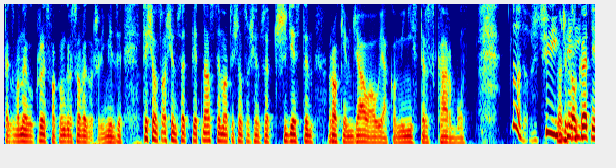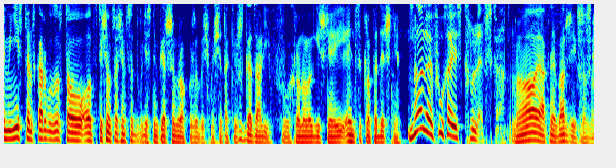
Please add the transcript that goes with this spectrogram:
tak zwanego Królestwa Kongresowego, czyli między 1815 a 1830 rokiem działał jako minister skarbu. No dobrze, czyli... Znaczy konkretnie ministrem skarbu został w 1821 roku, żebyśmy się tak już zgadzali chronologicznie i encyklopedycznie. No ale fucha jest królewska. No, jak najbardziej, prawda.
